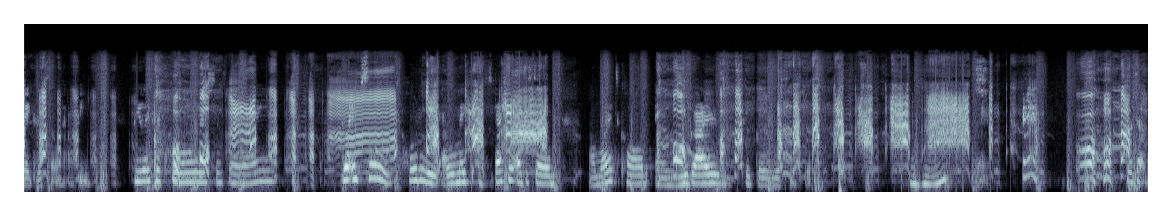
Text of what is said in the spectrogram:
make her so happy. Be like her cool little sister, right? But if so, totally, I will make a special episode on what it's called, and you guys could go listen to it. Mm-hmm. What's up?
